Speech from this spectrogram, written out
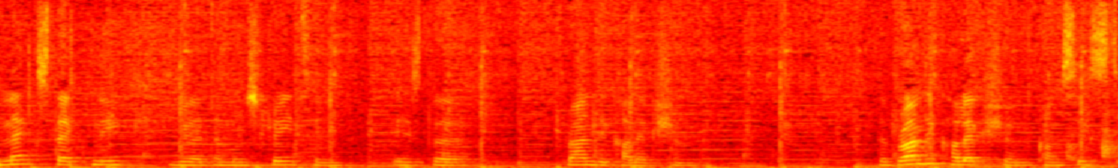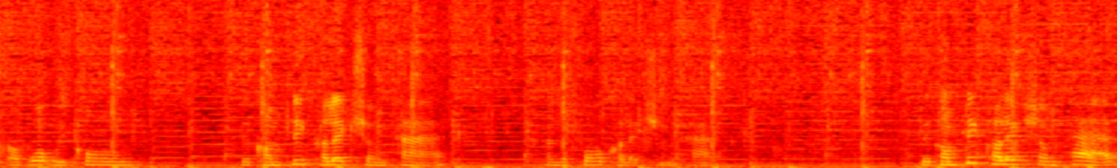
The next technique we are demonstrating is the brandy collection. The brandy collection consists of what we call the complete collection pack and the full collection pack. The complete collection pack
